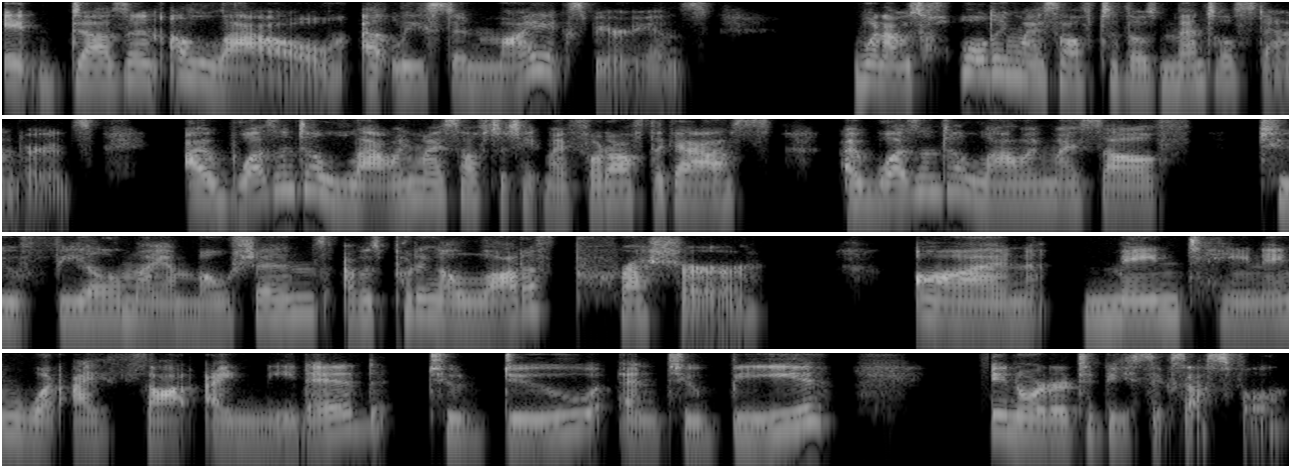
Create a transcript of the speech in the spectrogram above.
it doesn't allow, at least in my experience, when I was holding myself to those mental standards, I wasn't allowing myself to take my foot off the gas. I wasn't allowing myself to feel my emotions. I was putting a lot of pressure on maintaining what I thought I needed to do and to be in order to be successful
